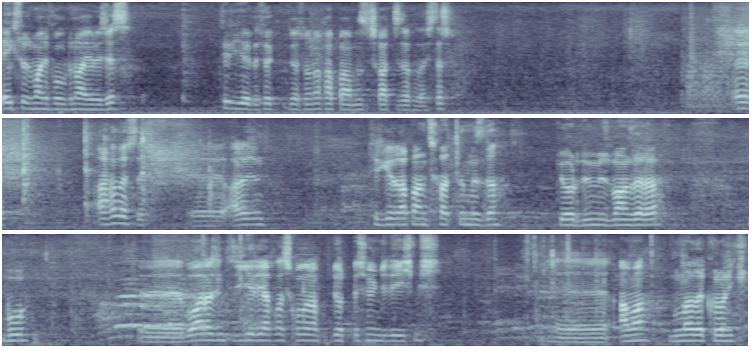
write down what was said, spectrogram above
egzoz manifoldunu ayıracağız. Trigger'i de söktükten sonra kapağımızı çıkartacağız arkadaşlar. Evet. Arkadaşlar e, aracın trigger kapağını çıkarttığımızda gördüğümüz manzara bu. E, bu aracın triggeri yaklaşık olarak 4-5 ay önce değişmiş. E, ama bunlar da kronik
